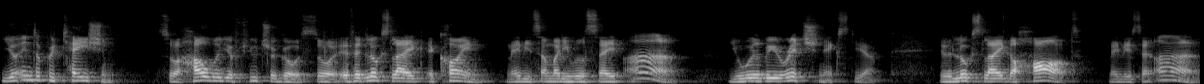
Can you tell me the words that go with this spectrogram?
your interpretation. So how will your future go? So if it looks like a coin, maybe somebody will say, ah, you will be rich next year. If it looks like a heart, maybe you say, ah,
